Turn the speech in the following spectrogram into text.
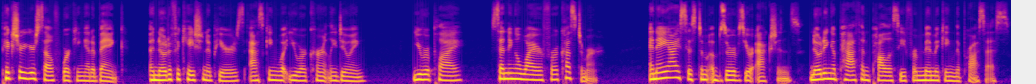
Picture yourself working at a bank. A notification appears asking what you are currently doing. You reply, sending a wire for a customer. An AI system observes your actions, noting a path and policy for mimicking the process.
